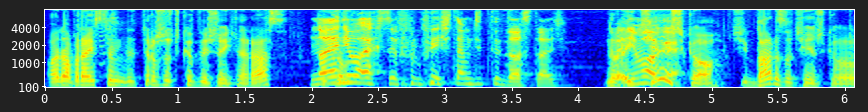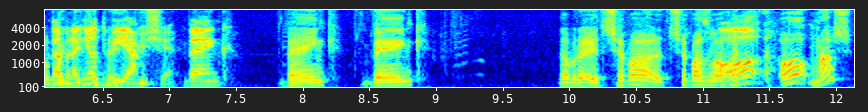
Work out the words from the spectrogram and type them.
O, dobra, jestem troszeczkę wyżej teraz. No ja Tylko- nie mogę, chcę próbuję się tam, gdzie ty dostać. No ja mogę. ciężko, ci- bardzo ciężko Dobra, nie odbijam bić. się. Bęk. Bęk, bęk. Dobra, trzeba, trzeba złapać... O! masz?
